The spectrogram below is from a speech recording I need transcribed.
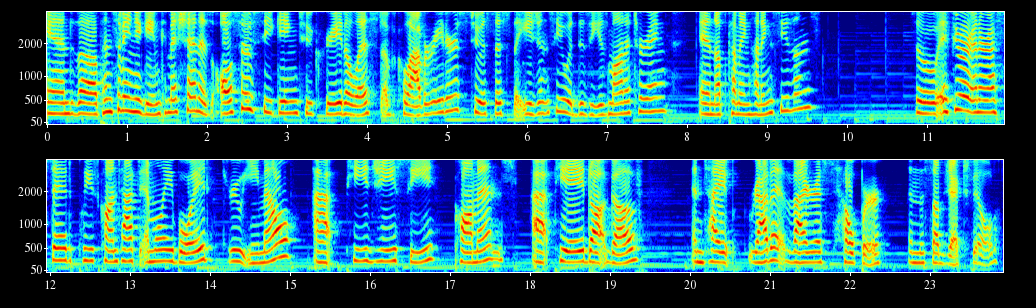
And the Pennsylvania Game Commission is also seeking to create a list of collaborators to assist the agency with disease monitoring in upcoming hunting seasons. So, if you're interested, please contact Emily Boyd through email at pgccomments at pa.gov and type rabbit virus helper in the subject field.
